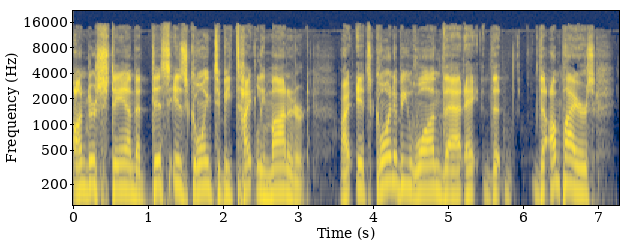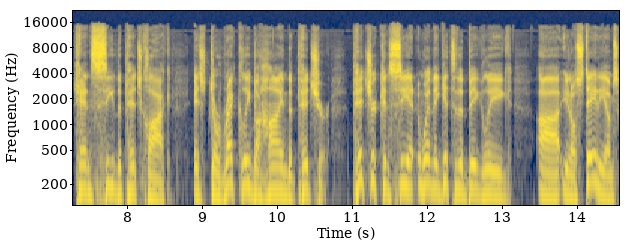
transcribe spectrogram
understand that this is going to be tightly monitored. All right. It's going to be one that hey, the the umpires can see the pitch clock. It's directly behind the pitcher. Pitcher can see it when they get to the big league uh, you know, stadiums,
